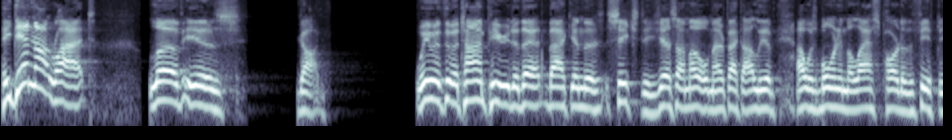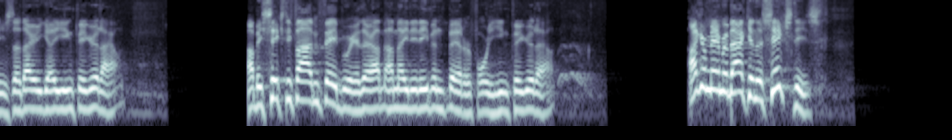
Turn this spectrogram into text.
He did not write, love is God. We went through a time period of that back in the 60s. Yes, I'm old. Matter of fact, I lived, I was born in the last part of the 50s. So there you go. You can figure it out. I'll be 65 in February. There, I, made it even better for you. You can figure it out. I can remember back in the 60s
